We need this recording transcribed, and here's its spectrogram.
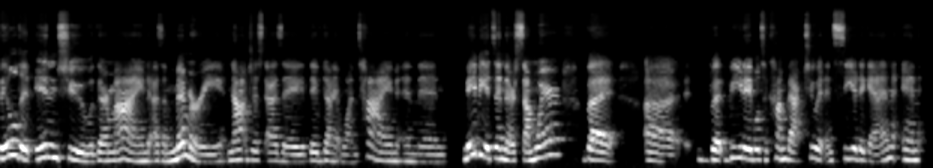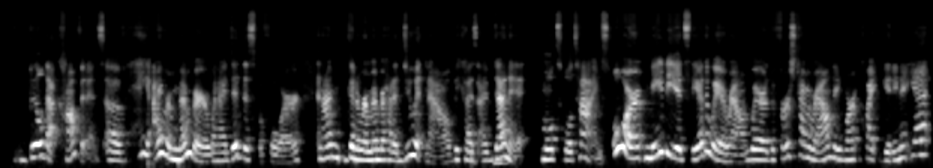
build it into their mind as a memory, not just as a they've done it one time and then maybe it's in there somewhere, but uh, but being able to come back to it and see it again and build that confidence of hey i remember when i did this before and i'm going to remember how to do it now because i've done it multiple times. Or maybe it's the other way around where the first time around they weren't quite getting it yet.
